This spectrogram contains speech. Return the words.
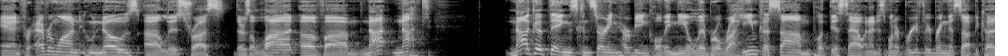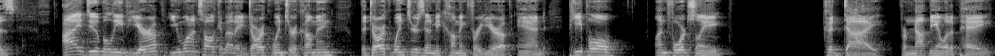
And for everyone who knows uh, Liz Truss, there's a lot of um, not not not good things concerning her being called a neoliberal. Raheem Kassam put this out, and I just want to briefly bring this up because I do believe Europe. You want to talk about a dark winter coming? The dark winter is going to be coming for Europe, and people, unfortunately, could die from not being able to pay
